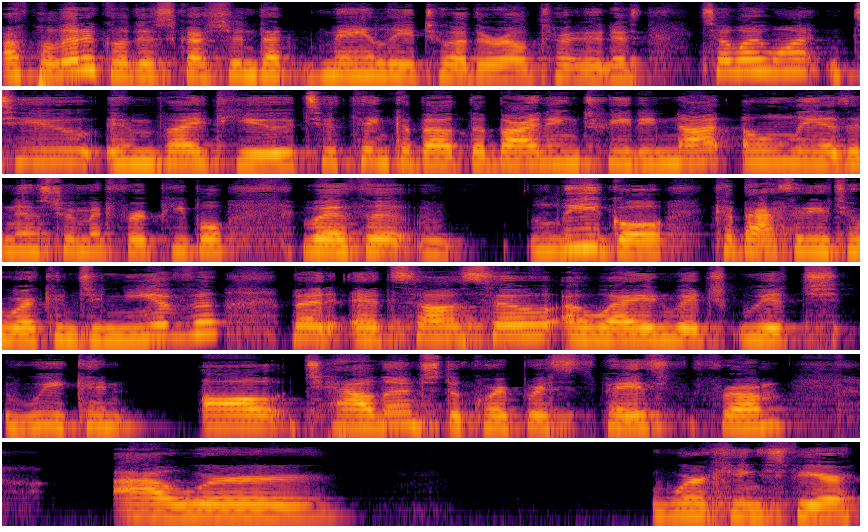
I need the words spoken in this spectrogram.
of political discussion that may lead to other alternatives. So I want to invite you to think about the binding treaty not only as an instrument for people with uh, legal capacity to work in Geneva, but it's also a way in which which we can all challenge the corporate space from our working sphere.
